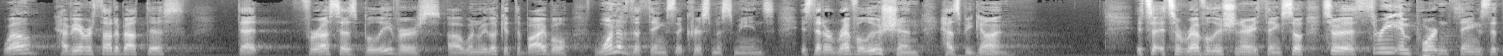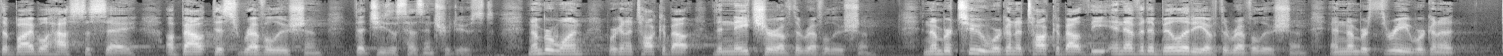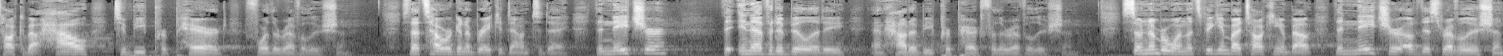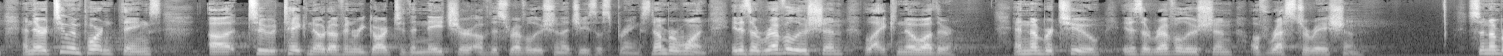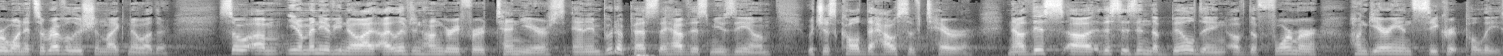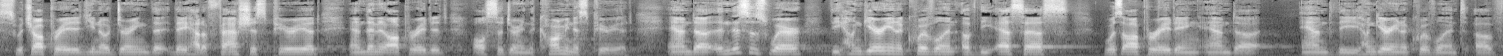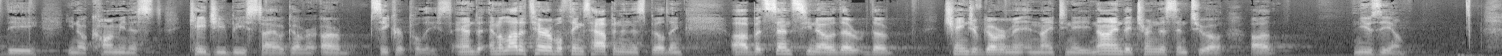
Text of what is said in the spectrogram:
Well, have you ever thought about this? That for us as believers, uh, when we look at the Bible, one of the things that Christmas means is that a revolution has begun. It's a, it's a revolutionary thing. So, so there are three important things that the Bible has to say about this revolution that Jesus has introduced. Number one, we're going to talk about the nature of the revolution. Number two, we're going to talk about the inevitability of the revolution. And number three, we're going to talk about how to be prepared for the revolution. So that's how we're going to break it down today the nature, the inevitability, and how to be prepared for the revolution. So, number one, let's begin by talking about the nature of this revolution. And there are two important things uh, to take note of in regard to the nature of this revolution that Jesus brings. Number one, it is a revolution like no other. And number two, it is a revolution of restoration. So, number one, it's a revolution like no other. So, um, you know, many of you know I, I, lived in Hungary for 10 years, and in Budapest they have this museum which is called the House of Terror. Now, this, uh, this is in the building of the former Hungarian secret police, which operated, you know, during the, they had a fascist period, and then it operated also during the communist period. And, uh, and this is where the Hungarian equivalent of the SS was operating, and, uh, and the Hungarian equivalent of the you know communist KGB style government uh, secret police. And and a lot of terrible things happened in this building, uh, but since you know the the change of government in 1989, they turned this into a, a museum.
